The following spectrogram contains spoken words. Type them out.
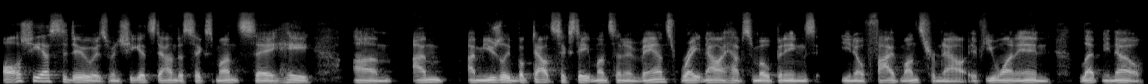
All she has to do is when she gets down to six months say hey um, i'm I'm usually booked out six to eight months in advance. Right now, I have some openings, you know, five months from now. If you want in, let me know.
